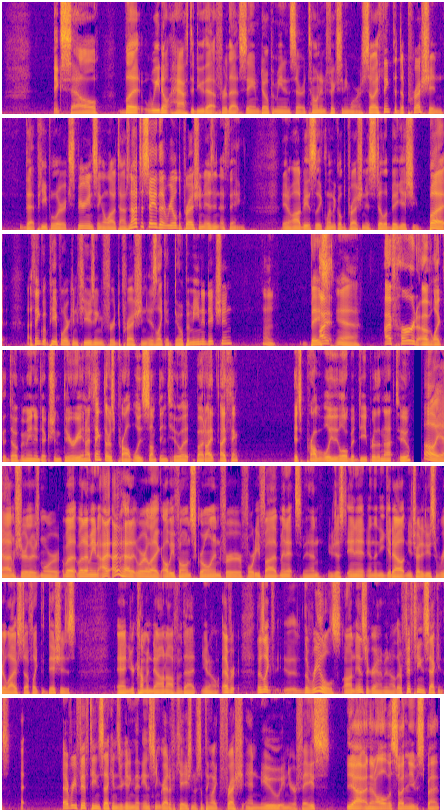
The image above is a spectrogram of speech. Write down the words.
excel. But we don't have to do that for that same dopamine and serotonin fix anymore. So I think the depression that people are experiencing a lot of times, not to say that real depression isn't a thing, you know, obviously clinical depression is still a big issue. But I think what people are confusing for depression is like a dopamine addiction. Hmm. Based, I- yeah, I've heard of like the dopamine addiction theory, and I think there's probably something to it, but I, I think it's probably a little bit deeper than that too. Oh yeah, I'm sure there's more, but but I mean, I I've had it where like I'll be phone scrolling for 45 minutes, man. You're just in it, and then you get out and you try to do some real life stuff like the dishes, and you're coming down off of that. You know, ever there's like the reels on Instagram. You know, they're 15 seconds. Every 15 seconds, you're getting that instant gratification of something like fresh and new in your face. Yeah, and then all of a sudden you've spent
